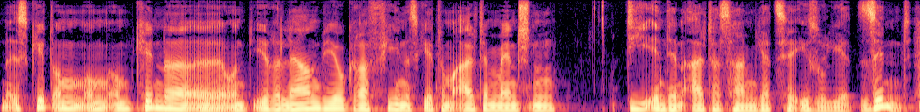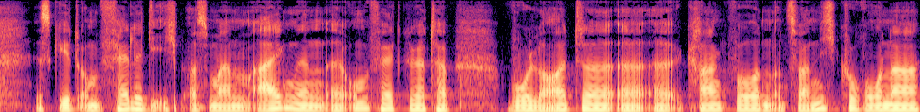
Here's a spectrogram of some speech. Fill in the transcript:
Es geht um, um, um Kinder äh, und ihre Lernbiografien. Es geht um alte Menschen die in den Altersheimen jetzt ja isoliert sind. Es geht um Fälle, die ich aus meinem eigenen äh, Umfeld gehört habe, wo Leute äh, äh, krank wurden und zwar nicht Corona,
